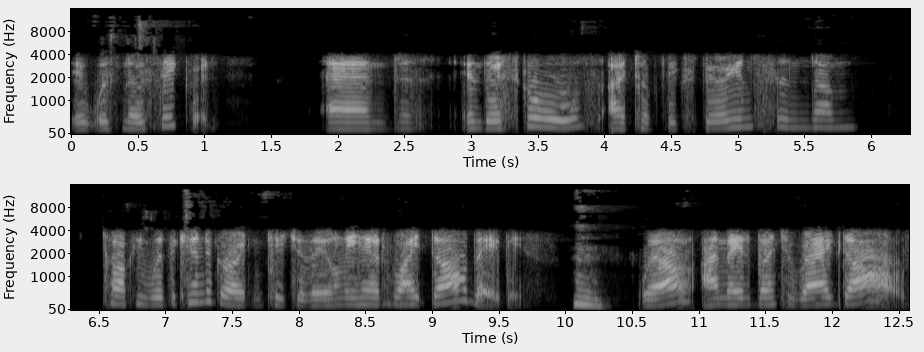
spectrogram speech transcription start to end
it was no secret. And in their schools, I took the experience and um, talking with the kindergarten teacher. They only had white doll babies. Hmm. Well, I made a bunch of rag dolls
